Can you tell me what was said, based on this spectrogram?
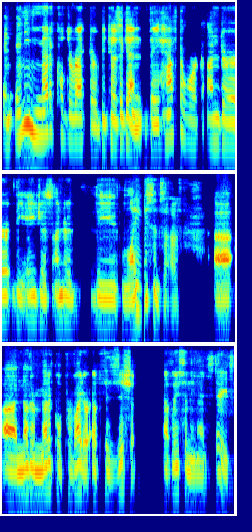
And any medical director, because again, they have to work under the aegis, under the license of uh, another medical provider, a physician, at least in the United States.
